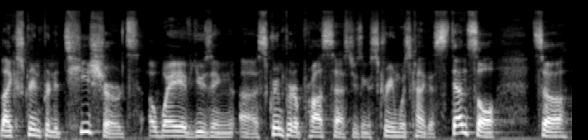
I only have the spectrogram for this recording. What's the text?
like screen printed t shirts, a way of using a screen printer process using a screen, which is kind of like a stencil to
